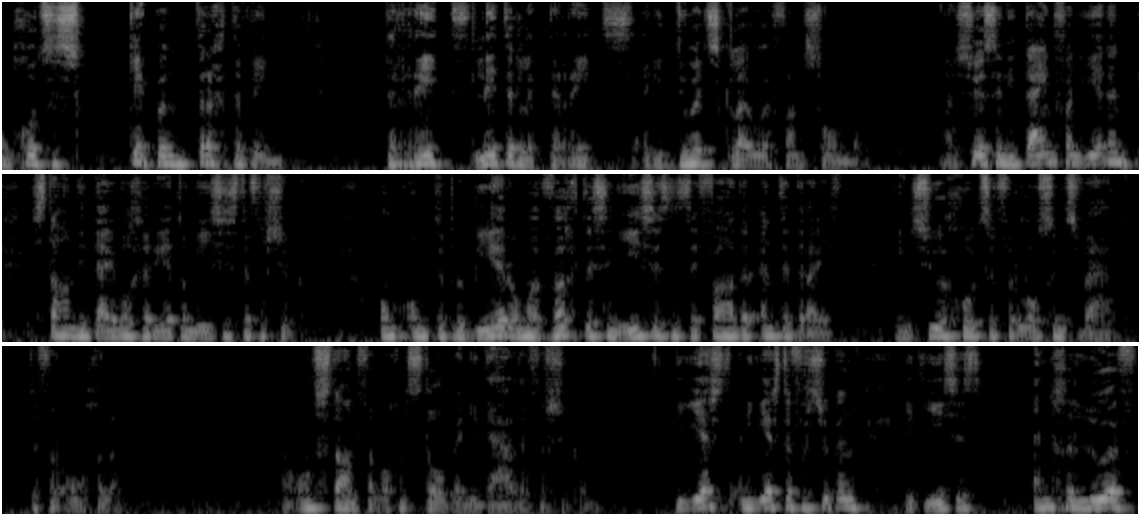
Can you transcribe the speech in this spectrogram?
om God se skepping terug te wen, te red, letterlik te red uit die doodskloue van sonde. Nou soos in die tuin van Eden staan die duiwel gereed om Jesus te versoek om om te probeer om 'n wig tussen Jesus en sy Vader in te dryf en so God se verlossingswerk te verongeluk. Nou ons staan vanoggend stil by die derde versoeking. Die eerste in die eerste versoeking het Jesus in geloof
